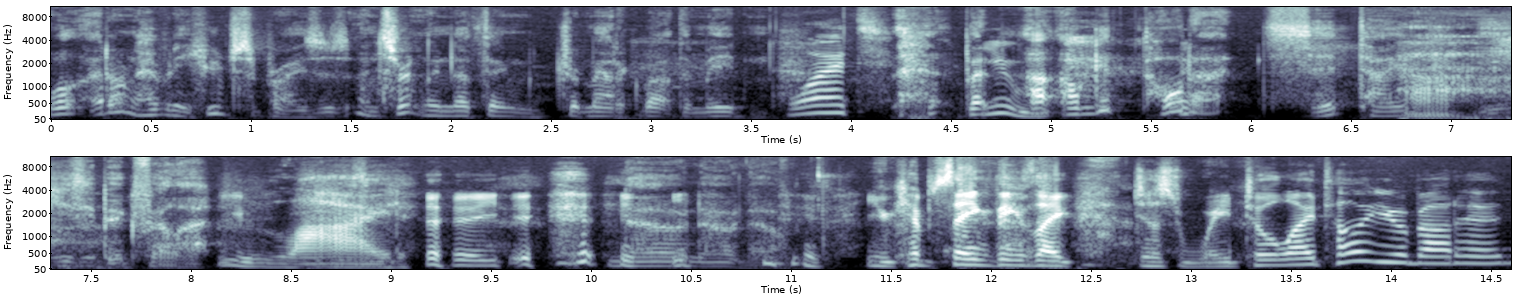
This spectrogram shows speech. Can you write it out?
Well, I don't have any huge surprises, and certainly nothing dramatic about the maiden. What? But You- I, I'll get. Hold on. Sit tight. Easy, big fella. You lied. No, no, no, you kept saying things like, "Just wait till I tell you about it."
